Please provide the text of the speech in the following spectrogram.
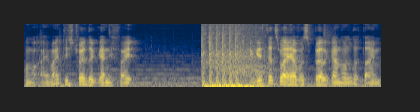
Um, I might destroy the gun if I... I guess that's why I have a spare gun all the time.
